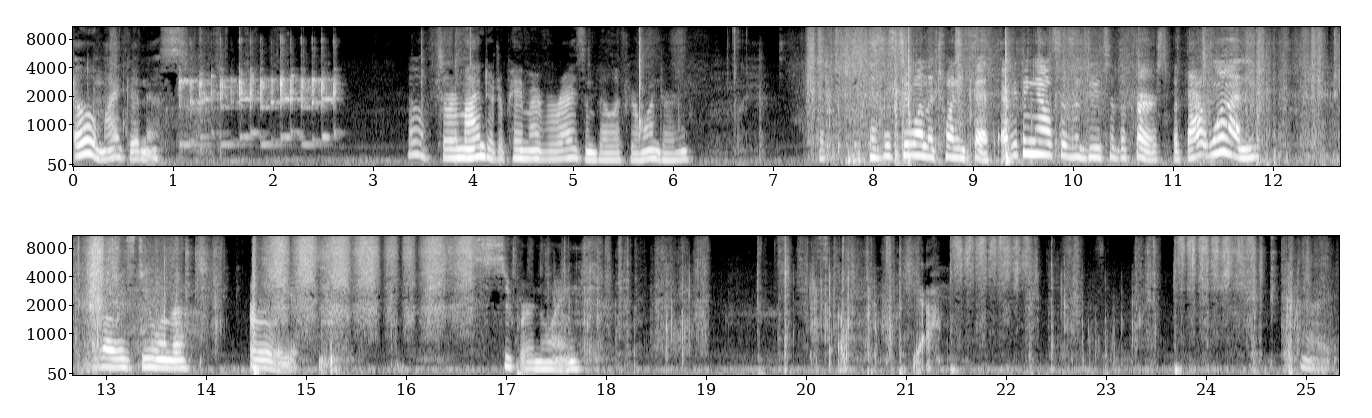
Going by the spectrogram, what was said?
Oh, my goodness. Oh, it's a reminder to pay my Verizon bill if you're wondering because it's due on the 25th. Everything else isn't due to the 1st, but that one is always due on the earliest. Super annoying. So, yeah. Alright.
